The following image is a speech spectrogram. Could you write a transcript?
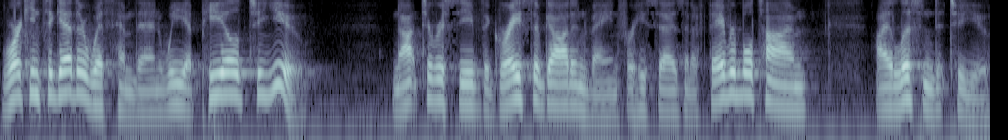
Working together with him, then, we appeal to you not to receive the grace of God in vain, for he says, In a favorable time I listened to you,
